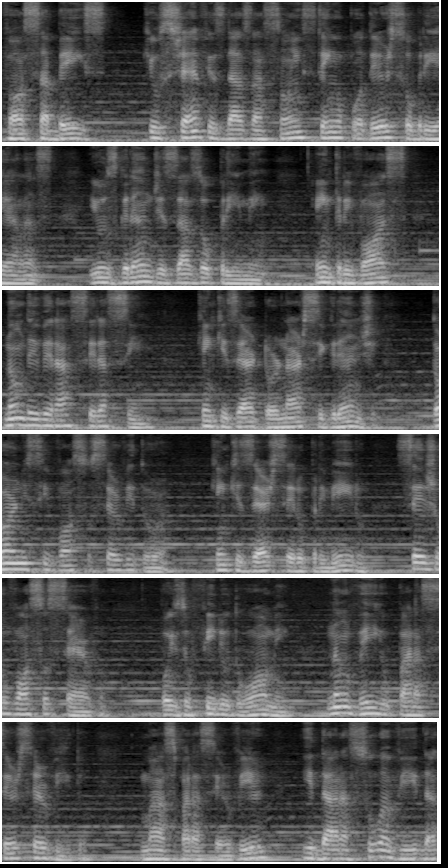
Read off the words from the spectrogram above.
Vós sabeis que os chefes das nações têm o poder sobre elas e os grandes as oprimem. Entre vós não deverá ser assim. Quem quiser tornar-se grande, torne-se vosso servidor. Quem quiser ser o primeiro, seja o vosso servo. Pois o Filho do Homem não veio para ser servido, mas para servir e dar a sua vida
